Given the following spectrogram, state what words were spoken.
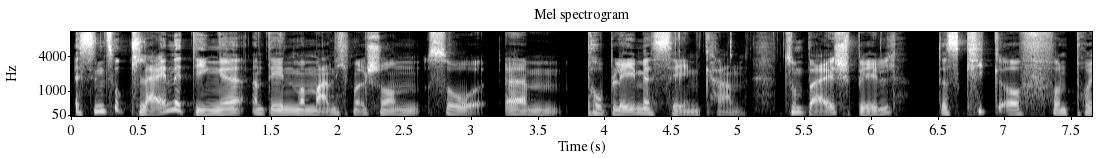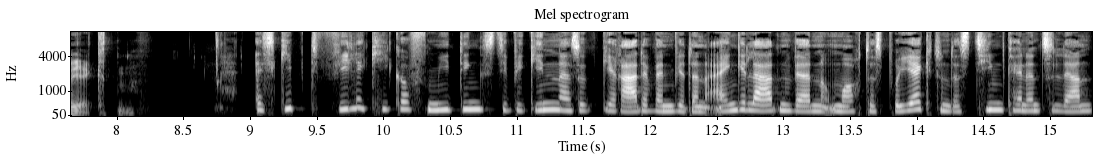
es sind so kleine Dinge, an denen man manchmal schon so ähm, Probleme sehen kann. Zum Beispiel das Kick-off von Projekten. Es gibt viele Kick-off-Meetings, die beginnen, also gerade wenn wir dann eingeladen werden, um auch das Projekt und das Team kennenzulernen,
